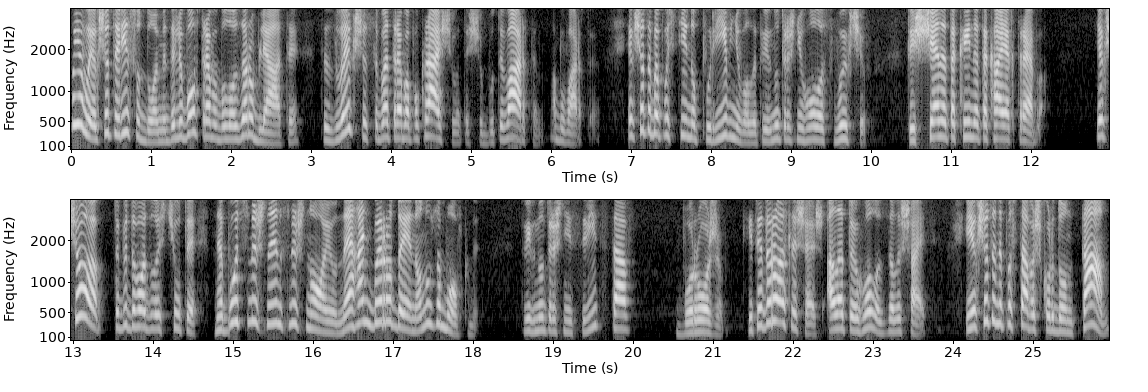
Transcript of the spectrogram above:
Уяви, якщо ти ріс у домі, де любов треба було заробляти, ти звик, що себе треба покращувати, щоб бути вартим або вартою. Якщо тебе постійно порівнювали, твій внутрішній голос вивчив, ти ще не такий, не така, як треба. Якщо тобі доводилось чути не будь смішним смішною, не ганьби родину, ну замовкни. Твій внутрішній світ став ворожим. І ти дорослішаєш, але той голос залишається. І якщо ти не поставиш кордон там,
